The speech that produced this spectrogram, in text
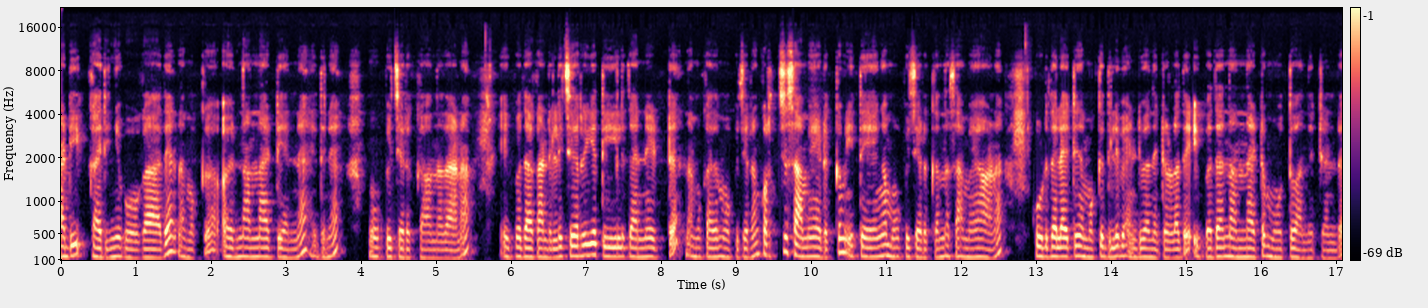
അടി കരിഞ്ഞു പോകാതെ നമുക്ക് നന്നായിട്ട് തന്നെ ഇതിനെ മൂപ്പിച്ചെടുക്കാവുന്നതാണ്. ഇപ്പോൾ ഇതാ കണ്ടില്ലേ ചെറിയ തീയിൽ തന്നെ ഇട്ട് നമുക്കത് മൂപ്പിച്ചെടുക്കാം. കുറച്ച് സമയം എടുക്കും ഈ തേങ്ങ മൂപ്പിച്ചെടുക്കുന്ന സമയമാണ് കൂടുതലായിട്ട് നമുക്കിതിൽ വേണ്ടി വന്നിട്ടുള്ളത്. ഇപ്പോൾ ഇതാ നന്നായിട്ട് മൂത്ത് വന്നിട്ടുണ്ട്.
